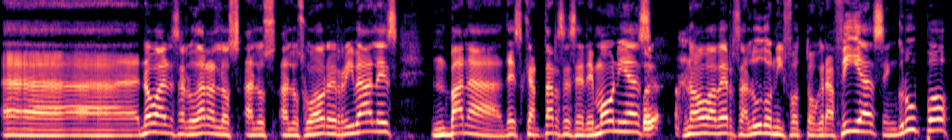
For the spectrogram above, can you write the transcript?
Ah, no van a saludar a los, a, los, a los jugadores rivales, van a descartarse ceremonias, no va a haber saludo ni fotografías en grupo.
